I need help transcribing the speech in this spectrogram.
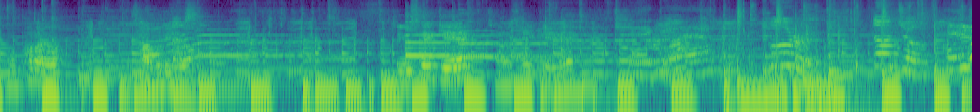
어, 팔아요. 4불이에요. 이거 세 개. 자, 세 개. 둘. 또 줘. 헬로.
